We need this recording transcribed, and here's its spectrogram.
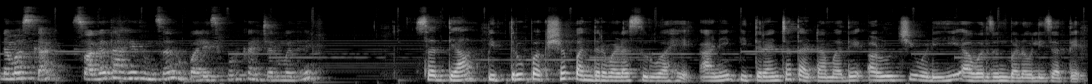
नमस्कार स्वागत आहे तुमचं रुपालीज फूड कल्चरमध्ये. सध्या पितृपक्ष पंधरवडा सुरू आहे आणि पितरांच्या ताटामध्ये अळूची वडी ही आवर्जून बनवली जाते.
